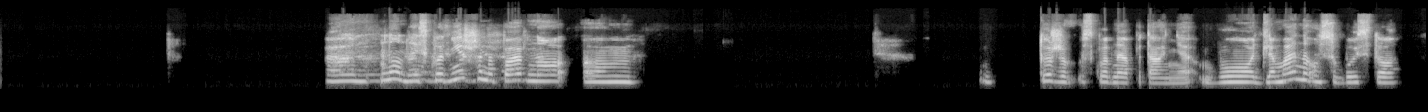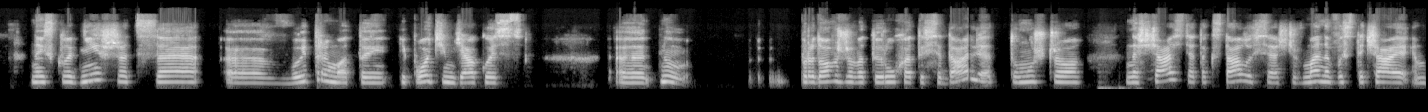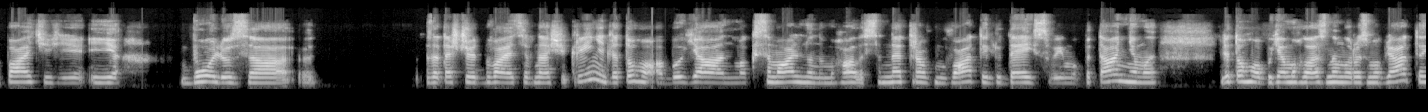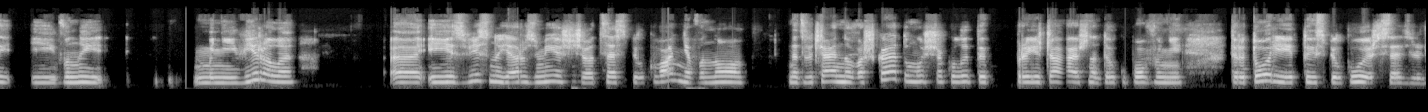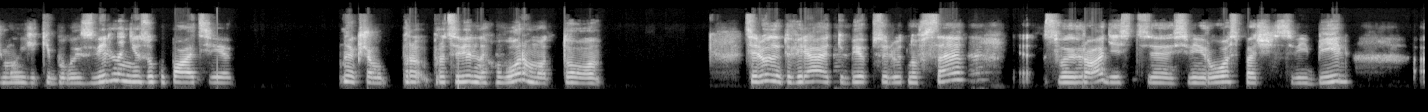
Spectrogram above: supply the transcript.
Е, ну, найскладніше, напевно, ем, дуже складне питання, бо для мене особисто найскладніше це е, витримати і потім якось е, ну, продовжувати рухатися далі, тому що, на щастя, так сталося, що в мене вистачає емпатії і болю за за те, що відбувається в нашій країні, для того, аби я максимально намагалася не травмувати людей своїми питаннями, для того, аби я могла з ними розмовляти, і вони мені вірили. Е, і, звісно, я розумію, що це спілкування, воно надзвичайно важке, тому що коли ти приїжджаєш на деокуповані території, ти спілкуєшся з людьми, які були звільнені з окупації. Ну, якщо ми про, про цивільних говоримо, то ці люди довіряють тобі абсолютно все, е, свою радість, е, свій розпач, свій біль.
